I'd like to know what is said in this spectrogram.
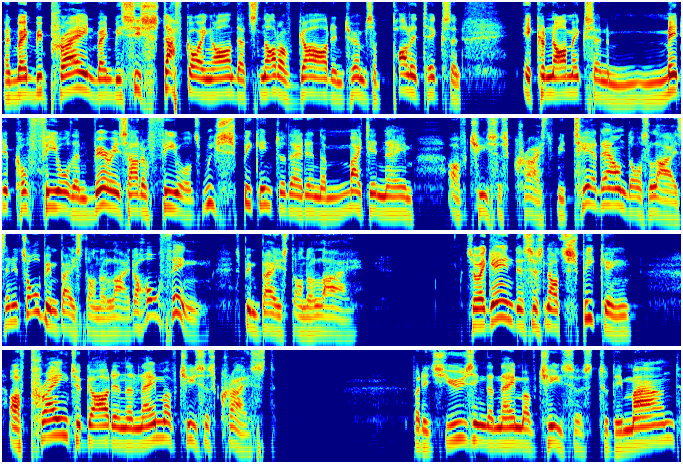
And when we pray and when we see stuff going on that's not of God in terms of politics and economics and medical field and various other fields. We speak into that in the mighty name of Jesus Christ. We tear down those lies, and it's all been based on a lie. The whole thing has been based on a lie. So, again, this is not speaking of praying to God in the name of Jesus Christ, but it's using the name of Jesus to demand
